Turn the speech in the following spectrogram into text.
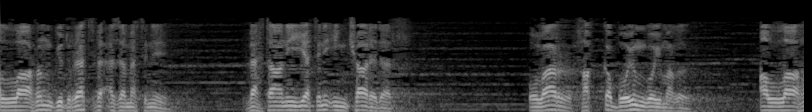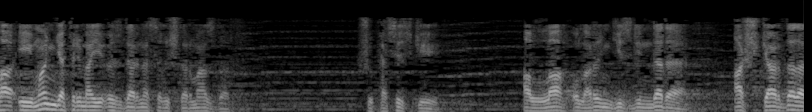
Allahın qüdrət və əzəmətini, vəhdaniyyətini inkar edər. Onlar haqqa boyun qoymağı, Allaha iman gətirməyi özlərinə sığışdırmazlar. Şübhəsiz ki, Allah onların gizlində də, aşkarda da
